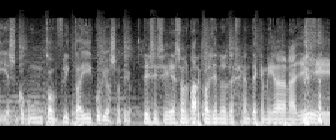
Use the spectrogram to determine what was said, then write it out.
y es como un conflicto ahí curioso, tío. Sí, sí, sí, esos barcos llenos de gente que emigraron allí. y-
